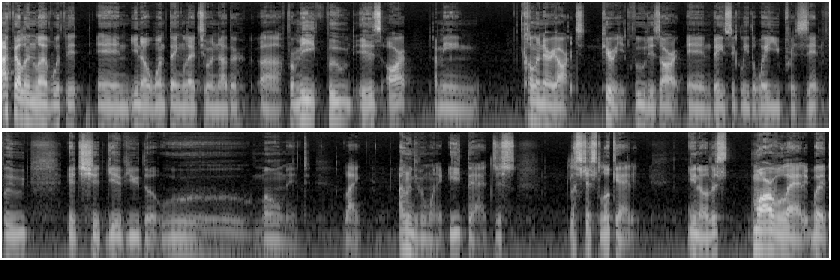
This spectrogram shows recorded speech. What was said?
I fell in love with it, and you know, one thing led to another. Uh, for me, food is art. I mean, culinary arts. Period. Food is art, and basically, the way you present food, it should give you the ooh moment. Like, I don't even want to eat that. Just let's just look at it. You know, let's marvel at it. But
